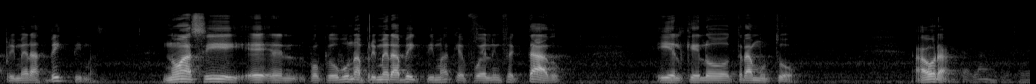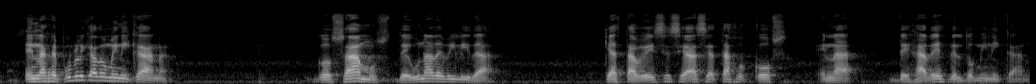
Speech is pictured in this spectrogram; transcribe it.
primeras víctimas. No así, eh, porque hubo una primera víctima que fue el infectado y el que lo tramutó. Ahora, en la República Dominicana gozamos de una debilidad que hasta a veces se hace hasta jocosa en la dejadez del dominicano,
